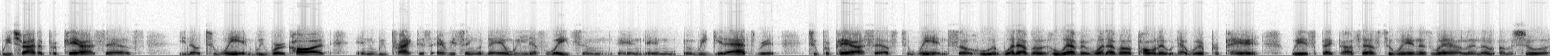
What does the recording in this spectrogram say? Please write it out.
We try to prepare ourselves you know, to win. We work hard and we practice every single day and we lift weights and, and, and, we get after it to prepare ourselves to win. So who, whatever, whoever and whatever opponent that we're preparing, we expect ourselves to win as well. And I'm, I'm sure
